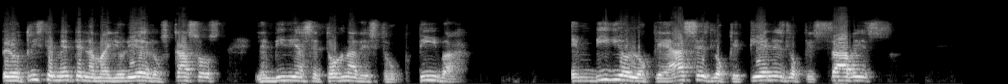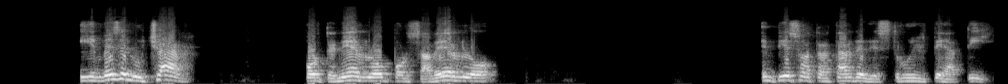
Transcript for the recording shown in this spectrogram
Pero tristemente en la mayoría de los casos la envidia se torna destructiva. Envidio lo que haces, lo que tienes, lo que sabes. Y en vez de luchar por tenerlo, por saberlo, empiezo a tratar de destruirte a ti.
